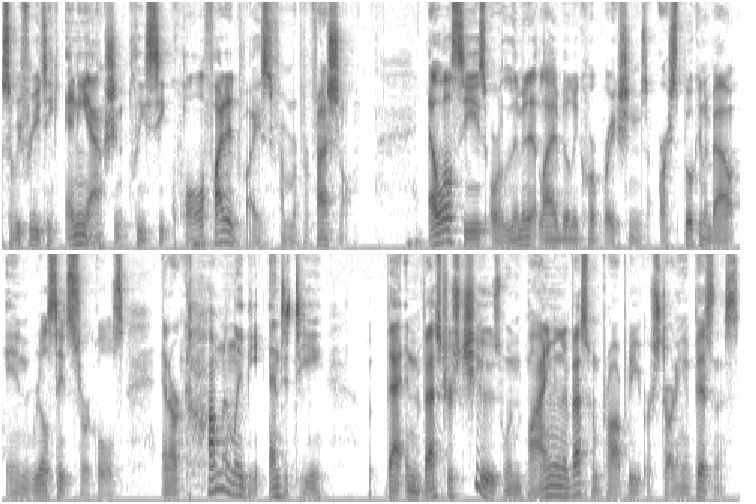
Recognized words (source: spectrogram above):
so before you take any action, please seek qualified advice from a professional. LLCs or limited liability corporations are spoken about in real estate circles and are commonly the entity that investors choose when buying an investment property or starting a business.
